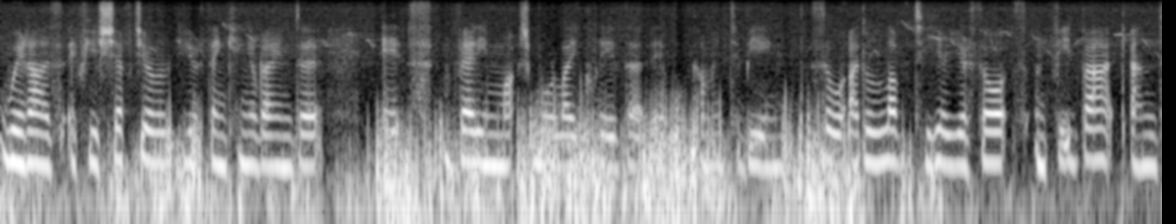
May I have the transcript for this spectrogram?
Whereas if you shift your, your thinking around it, it's very much more likely that it will come into being. So I'd love to hear your thoughts and feedback and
